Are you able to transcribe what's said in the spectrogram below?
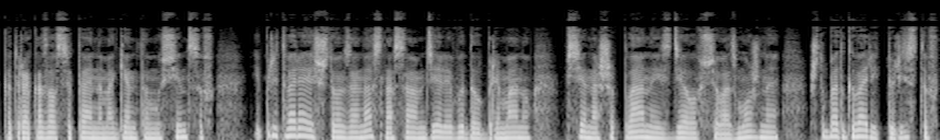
который оказался тайным агентом усинцев и, притворяясь, что он за нас, на самом деле выдал Бреману все наши планы и сделал все возможное, чтобы отговорить туристов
